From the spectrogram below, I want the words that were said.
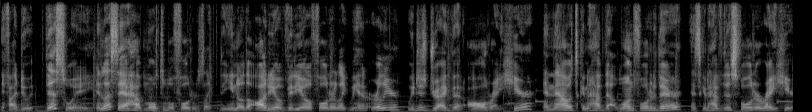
if I do it this way, and let's say I have multiple folders, like the, you know, the audio video folder like we had earlier, we just drag that all right here. And now it's gonna have that one folder there. It's gonna have this folder right here.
